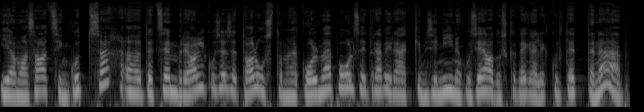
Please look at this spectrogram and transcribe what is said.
ja ma saatsin kutse äh, detsembri alguses, et alustame kolmepoolseid läbirääkimisi, nii nagu seadus ka tegelikult ette näeb.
